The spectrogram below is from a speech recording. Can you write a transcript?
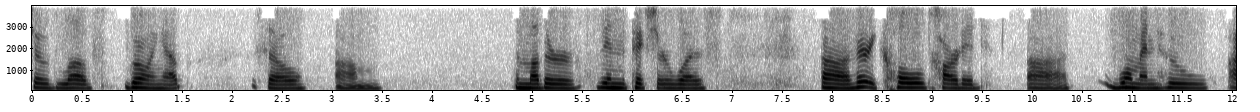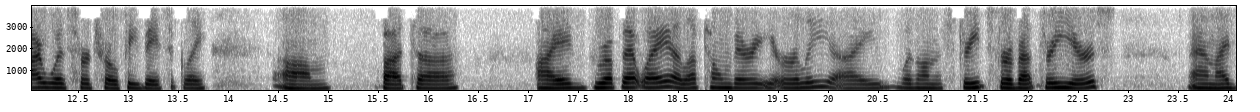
showed love growing up. So um the mother in the picture was a very cold-hearted uh woman who I was her trophy basically. Um but uh I grew up that way. I left home very early. I was on the streets for about 3 years and I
